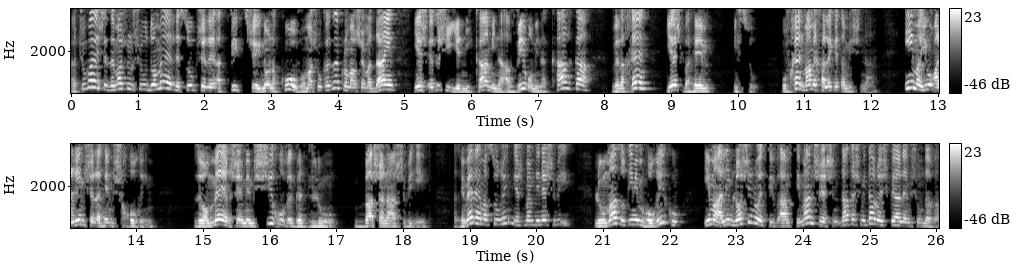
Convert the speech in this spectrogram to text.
והתשובה היא שזה משהו שהוא דומה לסוג של עציץ שאינו נקוב או משהו כזה, כלומר שהם עדיין יש איזושהי יניקה מן האוויר או מן הקרקע, ולכן יש בהם איסור. ובכן, מה מחלק את המשנה? אם היו עלים שלהם שחורים, זה אומר שהם המשיכו וגדלו בשנה השביעית, אז ממילא הם אסורים, יש בהם דיני שביעית. לעומת זאת, אם הם הוריקו, אם העלים לא שינו את צבעם, סימן ששנת השמיטה לא השפיעה עליהם שום דבר.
